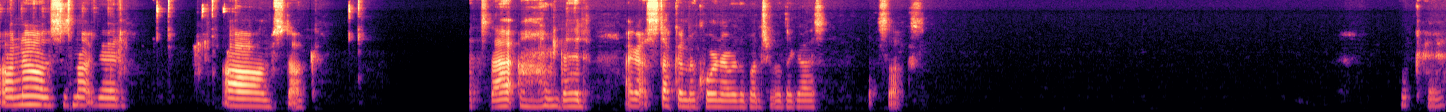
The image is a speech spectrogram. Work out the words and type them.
Oh no, this is not good. Oh, I'm stuck. That's that. I'm dead. I got stuck in the corner with a bunch of other guys. That sucks. Okay.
